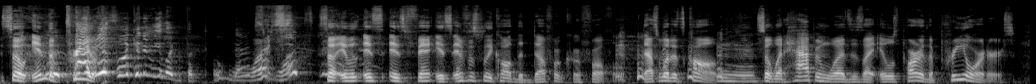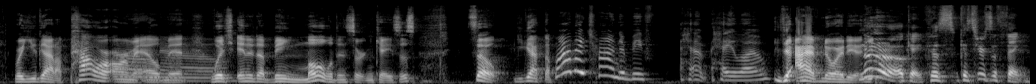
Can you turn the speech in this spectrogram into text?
So in the pre Tanya's looking at me like the tote bags. What? What? So it was it's it's, fin- it's infamously called the Duffel Kerfuffle. That's what it's called. Mm-hmm. So what happened was is like it was part of the pre-orders where you got a power armor Oh, element, no. which ended up being mold in certain cases. So you got the Why are they trying to be Halo? yeah, I have no idea. No, no, no. Okay, because because here's the thing:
